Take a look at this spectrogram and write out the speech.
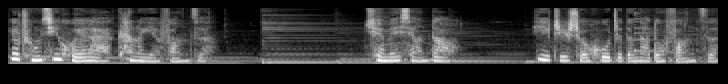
又重新回来看了眼房子，却没想到。一直守护着的那栋房子，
